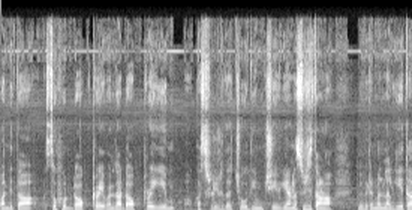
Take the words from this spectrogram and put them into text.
വനിതാ സുഹൃ ഡോക്ടറെ വനിതാ ഡോക്ടറെയും കസ്റ്റഡിയിലെടുത്ത ചോദ്യം ചെയ്യുകയാണ്. സുജിത്താണ് വിവരങ്ങൾ നൽകിയത്.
